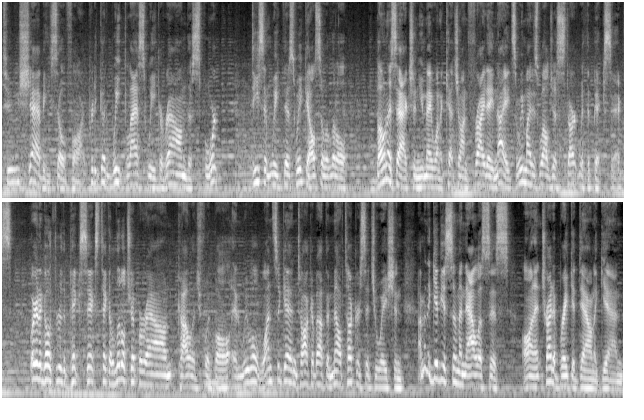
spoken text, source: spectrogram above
too shabby so far. Pretty good week last week around the sport. Decent week this week. Also, a little bonus action you may want to catch on Friday night, so we might as well just start with the pick six. We're going to go through the pick six, take a little trip around college football, and we will once again talk about the Mel Tucker situation. I'm going to give you some analysis on it, try to break it down again.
